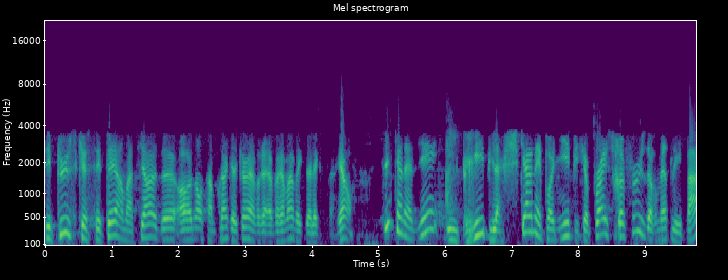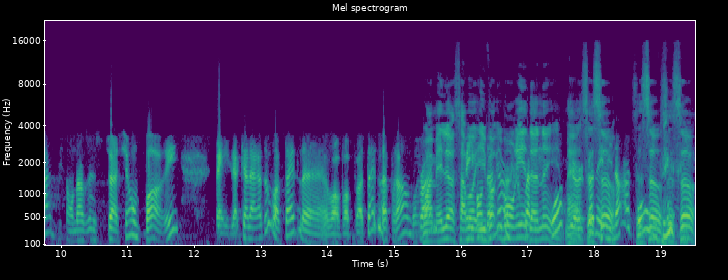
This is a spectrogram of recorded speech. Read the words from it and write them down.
c'est plus ce que c'était en matière de Ah non, ça me prend quelqu'un vraiment avec de l'expérience. Si le Canadien il prie puis la chicane est pognée puis que Price refuse de remettre les pads, ils sont dans une situation barrée, ben, le Colorado va peut-être le, va, peut-être le prendre. Oui, mais là, ça va, ils, vont, ils vont rien donner. C'est ça. C'est ça, c'est ça.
